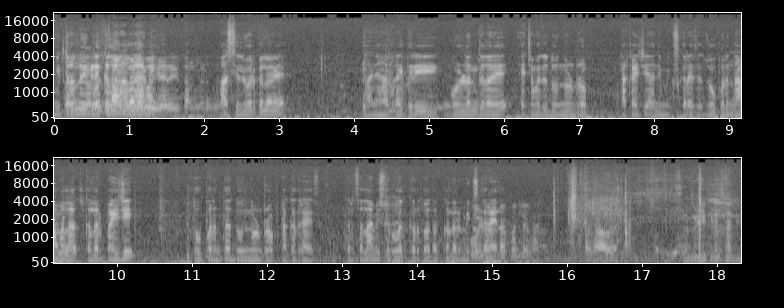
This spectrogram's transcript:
मित्रांनो इकडे कलर आणला आम्ही हा सिल्वर कलर आहे. आणि हा काहीतरी गोल्डन कलर आहे. याच्यामध्ये दोन दोन ड्रॉप टाकायचे आणि मिक्स करायचे. जोपर्यंत आम्हाला कलर पाहिजे तोपर्यंत दोन दोन ड्रॉप टाकत राहायचं. तर चला आम्ही सुरुवात करतो आता कलर मिक्स करायला. चला आवड सगळे इकडेच आले.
